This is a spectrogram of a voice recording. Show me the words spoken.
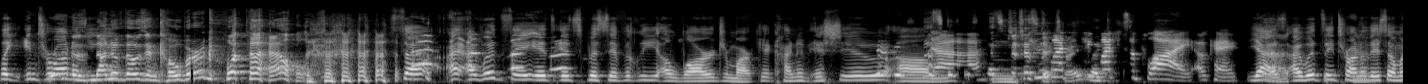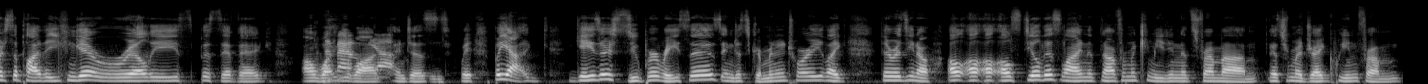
Like in Toronto, There's none you- of those in Cobourg. What the hell? so I, I would say it's it's specifically a large market kind of issue. Um, Yeah. That's Too statistics, much, right? too Like- much supply. Okay. Yes, Yeah. I would say Toronto. Yeah. There's so much supply that you can get really specific on what you want yeah. and just wait. But yeah, gays are super racist and discriminatory. Like there was, you know, I'll I'll, I'll steal this line. It's not from a comedian. It's from um, it's from a drag queen from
